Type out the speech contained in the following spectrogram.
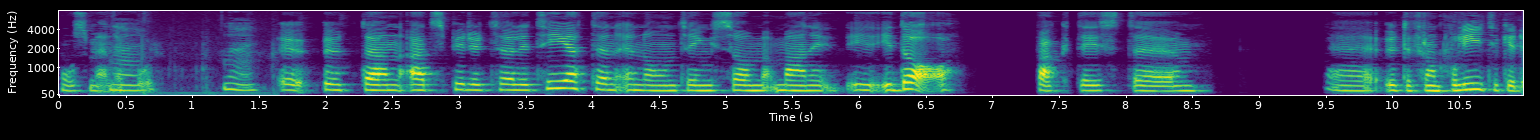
hos människor. Nej. Nej. Utan att spiritualiteten är någonting som man i, i, idag faktiskt eh, eh, utifrån politiker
